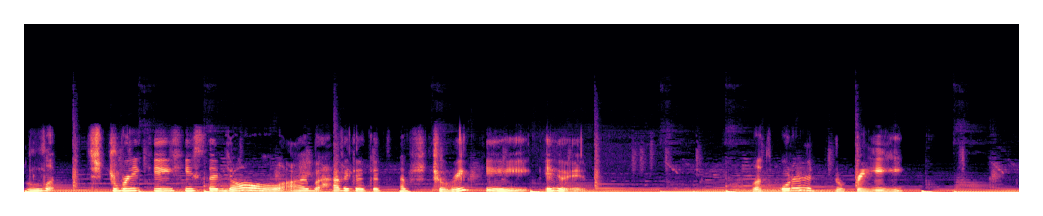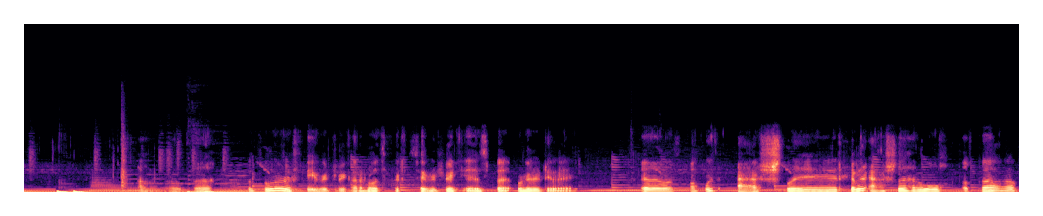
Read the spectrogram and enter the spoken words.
Look, streaky. He said, "Y'all, I'm having a good time streaky." Ew. Let's order a drink. Um, let's order a favorite drink. I don't know what the freaking favorite drink is, but we're gonna do it. And then let's talk with Ashlyn. Him and Ashlyn had a little hookup.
